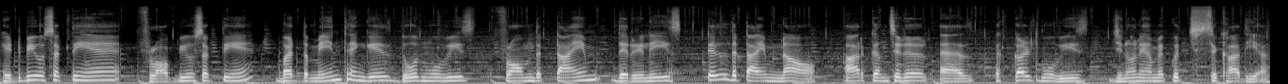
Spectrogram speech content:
हिट भी हो सकती हैं फ्लॉप भी हो सकती हैं but the main thing is दो movies from the time they release till the time now are considered as cult movies जिन्होंने हमें कुछ सिखा दिया।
